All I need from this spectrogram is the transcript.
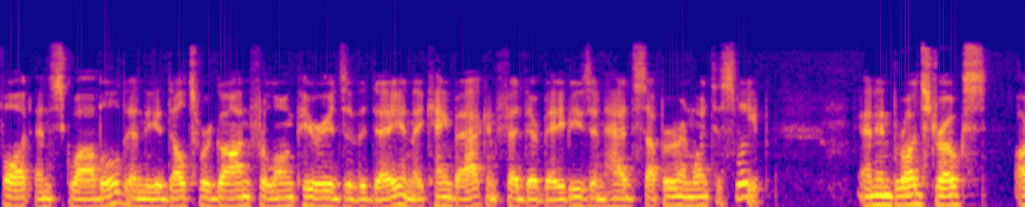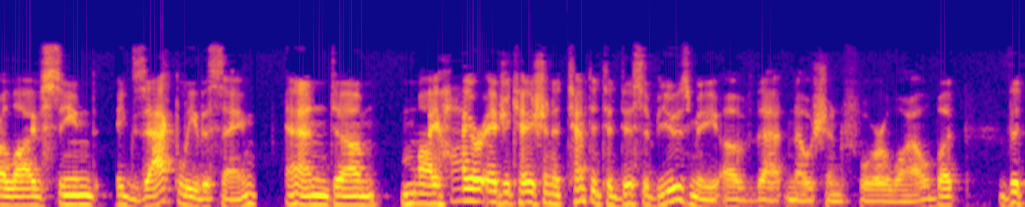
fought and squabbled, and the adults were gone for long periods of the day, and they came back and fed their babies and had supper and went to sleep. And in broad strokes, our lives seemed exactly the same. And um, my higher education attempted to disabuse me of that notion for a while, but the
